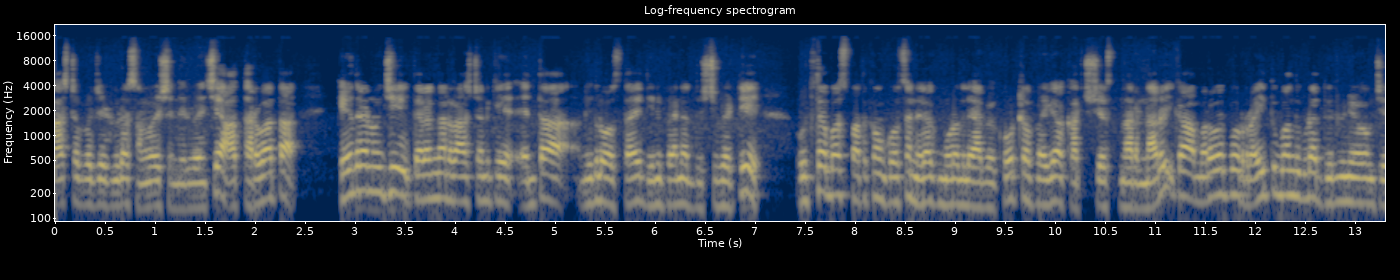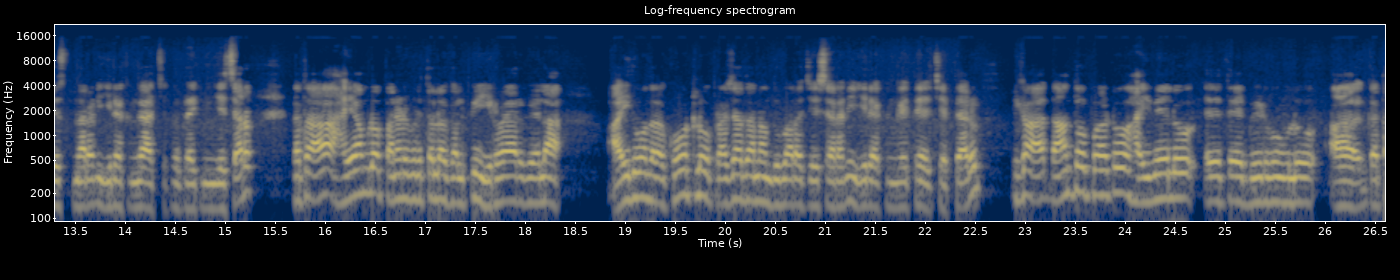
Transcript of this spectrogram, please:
రాష్ట్ర బడ్జెట్ కూడా సమావేశం నిర్వహించి ఆ తర్వాత కేంద్రం నుంచి తెలంగాణ రాష్ట్రానికి ఎంత నిధులు వస్తాయి దీనిపైన దృష్టి పెట్టి ఉచిత బస్ పథకం కోసం నెలకు మూడు వందల యాభై కోట్ల పైగా ఖర్చు చేస్తున్నారన్నారు. ఇక మరోవైపు రైతు బంధు కూడా దుర్వినియోగం చేస్తున్నారని ఈ రకంగా చెప్పే ప్రయత్నం చేశారు. గత హయాంలో పన్నెండు విడతల్లో కలిపి ఇరవై ఆరు వేల ఐదు వందల కోట్లు ప్రజాధనం దుబారా చేశారని ఈ రకంగా అయితే చెప్పారు. ఇక దాంతోపాటు హైవేలు ఏదైతే బీడు భూములు గత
